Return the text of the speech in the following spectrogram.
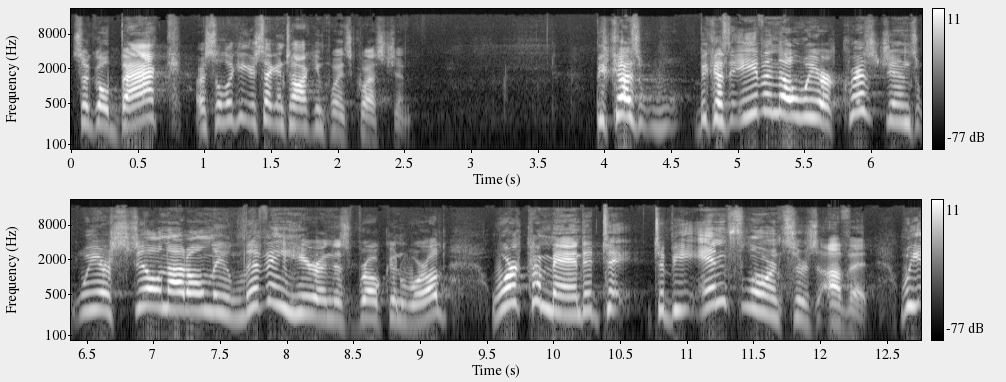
So go back, or so look at your second talking points question. Because, because even though we are Christians, we are still not only living here in this broken world, we're commanded to, to be influencers of it. We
